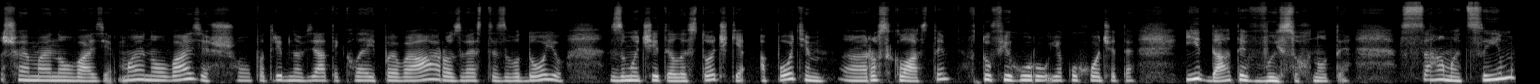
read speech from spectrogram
Що я маю на увазі? Маю на увазі, що потрібно взяти клей ПВА, розвести з водою, змочити листочки, а потім е, розкласти в ту фігуру, яку хочете, і дати висохнути. Саме цим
